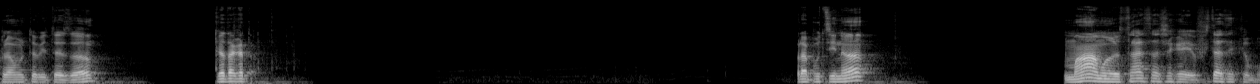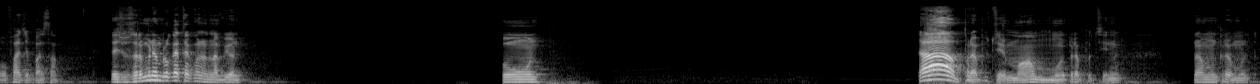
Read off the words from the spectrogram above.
Prea multă viteză. Gata, gata. Prea puțină? Mamă, stai asta așa că e, fiți atent că o face pe asta. Deci o să rămânem blocate acolo în avion. Bun. Da, prea puțin. Mamă, mult prea puțin. Prea mult, prea mult.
